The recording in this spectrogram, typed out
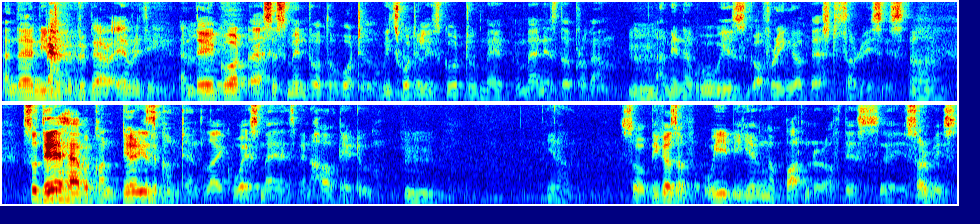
and they need to prepare everything and they got assessment of the hotel which hotel is good to make manage the program Mhm. I mean, uh, who is offering uh, best services? Uh-huh. So they have a con- there is a content like waste management, how they do, Mhm. you know. So because of we becoming a partner of this uh, service,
